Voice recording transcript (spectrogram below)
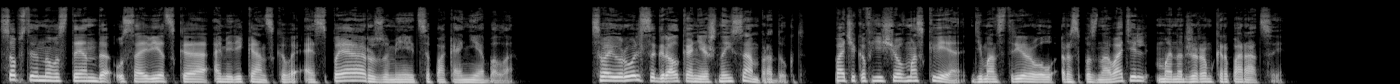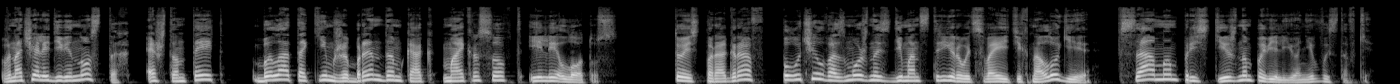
Собственного стенда у советско-американского СП, разумеется, пока не было. Свою роль сыграл, конечно, и сам продукт. Пачиков еще в Москве демонстрировал распознаватель менеджерам корпорации. В начале 90-х Ashton Tate была таким же брендом, как Microsoft или Lotus. То есть параграф получил возможность демонстрировать свои технологии в самом престижном павильоне выставки.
